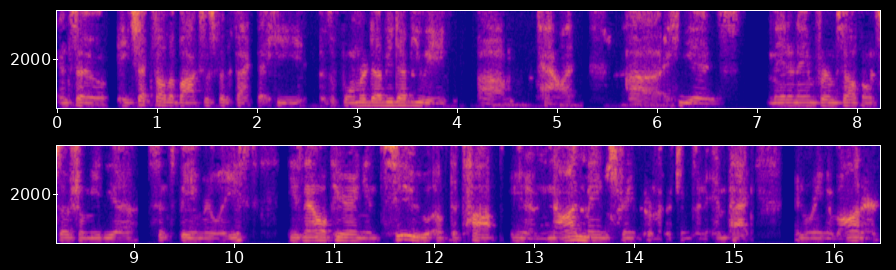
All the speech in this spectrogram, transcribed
and so he checks all the boxes for the fact that he is a former WWE um, talent. Uh, he has made a name for himself on social media since being released. He's now appearing in two of the top, you know, non-mainstream promotions in Impact and Ring of Honor.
